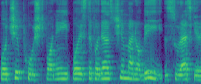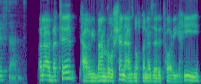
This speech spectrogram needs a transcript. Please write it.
با چه پشتوانه با استفاده از چه منابعی صورت گرفتند؟ حالا البته تقریبا روشن از نقطه نظر تاریخی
